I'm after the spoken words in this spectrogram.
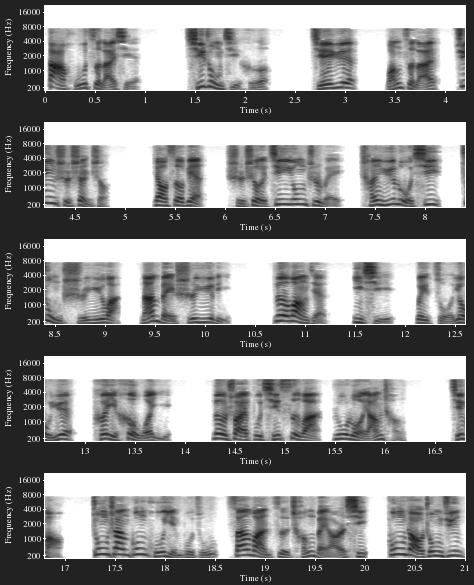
大胡自来邪？其众几何？节曰：王自来，军事甚盛。要色变，使设金庸之围，陈于洛西，众十余万，南北十余里。乐望见，一喜。谓左右曰：“可以贺我矣。”乐率步骑四万入洛阳城。己卯，中山公虎引不足三万自城北而西，攻赵中军。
